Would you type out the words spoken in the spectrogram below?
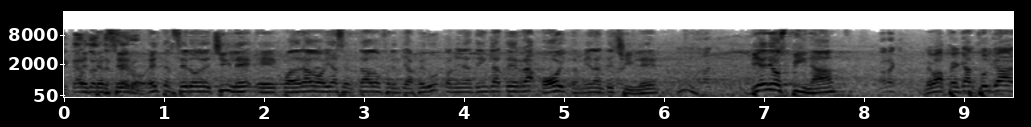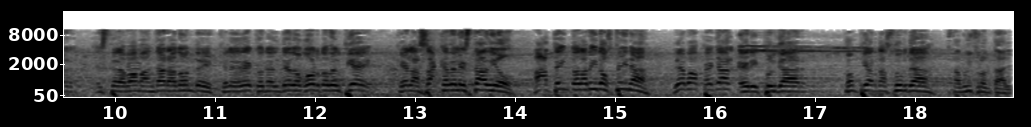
Ricardo, el el tercero, el tercero de Chile. Eh, Cuadrado había acertado frente a Perú, también ante Inglaterra, hoy también ante Chile. Viene Ospina. Le va a pegar pulgar. Este la va a mandar a dónde? Que le dé con el dedo gordo del pie. Que la saque del estadio. Atento David Ospina. Le va a pegar Eric Pulgar con pierna zurda. Está muy frontal.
